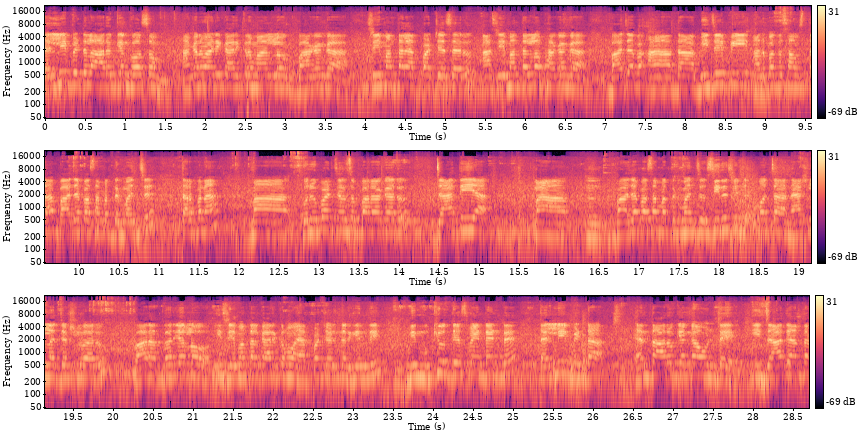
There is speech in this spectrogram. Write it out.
తల్లి బిడ్డల ఆరోగ్యం కోసం అంగన్వాడీ కార్యక్రమాల్లో భాగంగా శ్రీమంతాలు ఏర్పాటు చేశారు. ఆ శ్రీమంతంలో భాగంగా భాజపా దా బీజేపీ అనుబంధ సంస్థ భాజపా సమర్థక మంచ్ తరపున మా పునుపాటి చంద్రసుబ్బారావు గారు జాతీయ మా భాజపా సమర్థక మంచి సీనియర్ సిటిజన్ మోర్చా నేషనల్ అధ్యక్షులు వారు. వారి ఆధ్వర్యంలో ఈ శ్రీమంతల కార్యక్రమం ఏర్పాటు చేయడం జరిగింది. దీని ముఖ్య ఉద్దేశం ఏంటంటే తల్లి బిడ్డ ఎంత ఆరోగ్యంగా ఉంటే ఈ జాతి అంతా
